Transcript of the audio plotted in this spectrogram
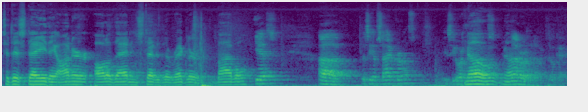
to this day, they honor all of that instead of the regular Bible. Yes. Uh, does he have side cross? Is he Orthodox? No, no. Not Orthodox, okay.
